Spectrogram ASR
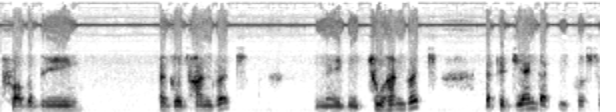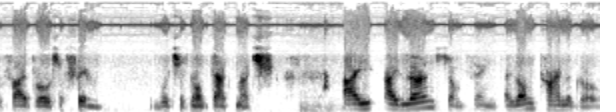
probably a good 100, maybe 200. But at the end, that equals to five rolls of film, which is not that much. I, I learned something a long time ago,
